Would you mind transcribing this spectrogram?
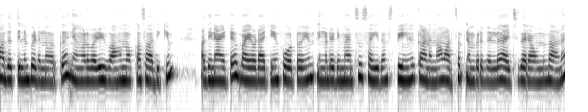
മതത്തിലും പെടുന്നവർക്ക് ഞങ്ങൾ വഴി വിവാഹം നോക്കാൻ സാധിക്കും. അതിനായിട്ട് ബയോഡാറ്റയും ഫോട്ടോയും നിങ്ങളുടെ ഡിമാൻഡ്സ് സഹിതം സ്ക്രീനിൽ കാണുന്ന വാട്സപ്പ് നമ്പറുകളിൽ അയച്ചു തരാവുന്നതാണ്.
